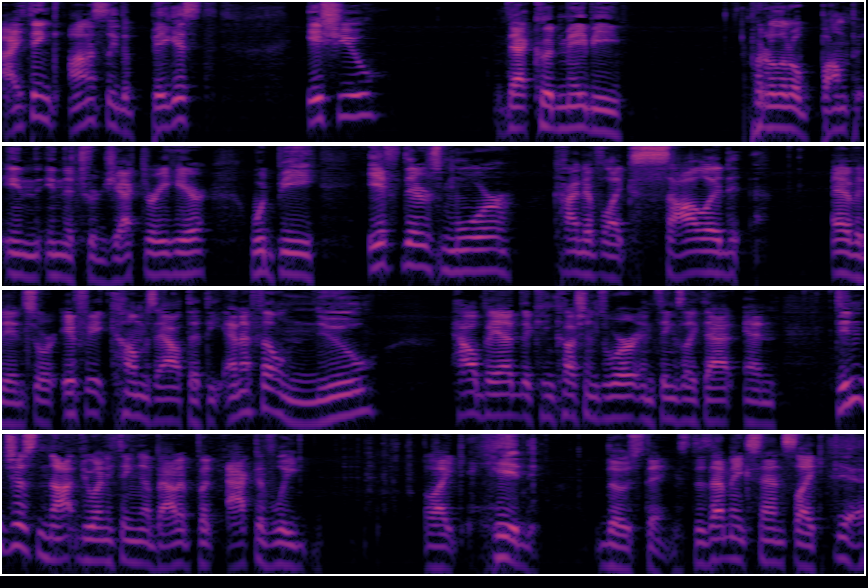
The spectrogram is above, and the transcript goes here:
I think honestly the biggest issue that could maybe put a little bump in in the trajectory here would be if there's more kind of like solid evidence or if it comes out that the NFL knew how bad the concussions were and things like that and didn't just not do anything about it but actively like hid those things. Does that make sense? Like Yeah.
